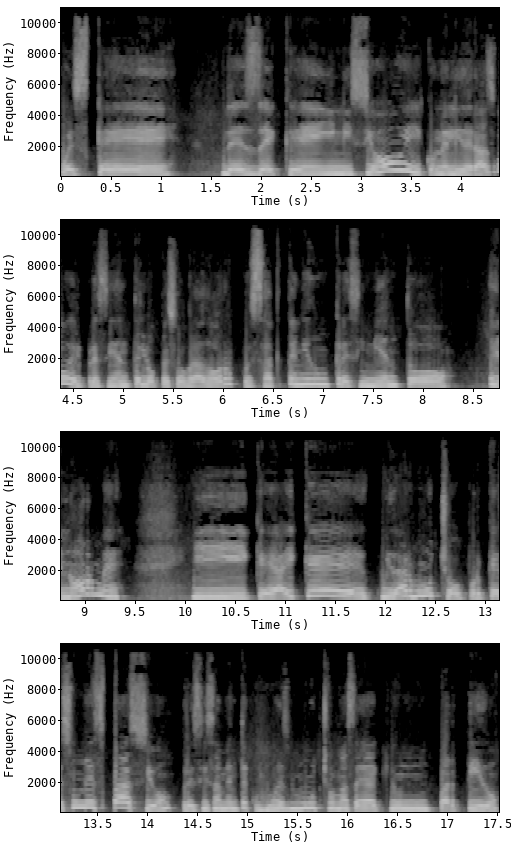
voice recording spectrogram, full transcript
pues que desde que inició y con el liderazgo del presidente López Obrador, pues ha tenido un crecimiento enorme y que hay que cuidar mucho porque es un espacio, precisamente como es mucho más allá que un partido,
